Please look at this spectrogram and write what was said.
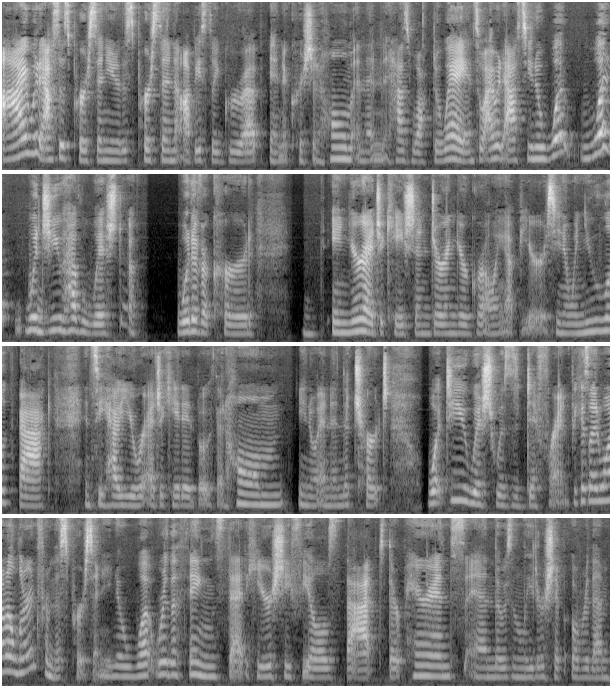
I would ask this person, you know, this person obviously grew up in a Christian home and then has walked away, and so I would ask, you know, what what would you have wished would have occurred in your education during your growing up years. You know when you look back and see how you were educated both at home you know and in the church what do you wish was different? Because i'd want to learn from this person. You know what were the things that he or she feels that their parents and those in leadership over them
